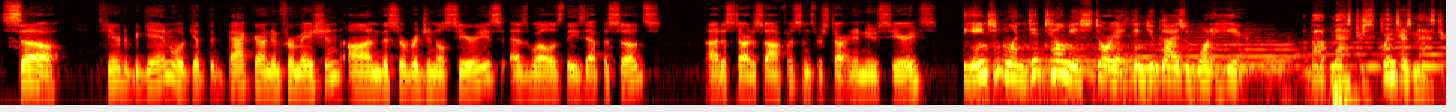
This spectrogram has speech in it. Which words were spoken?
So here to begin, we'll get the background information on this original series as well as these episodes uh, to start us off with, since we're starting a new series. The Ancient One did tell me a story I think you guys would want to hear. About Master Splinter's master,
